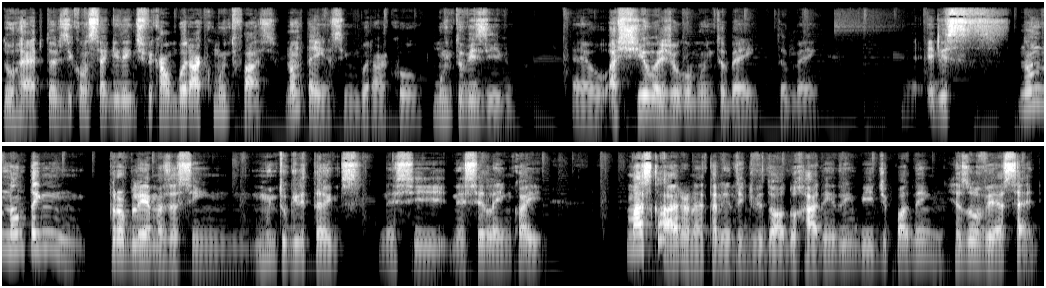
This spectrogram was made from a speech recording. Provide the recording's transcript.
do Raptors e consegue identificar um buraco muito fácil. Não tem assim um buraco muito visível. É, o, a Shiva jogou muito bem também. É, eles não, não tem problemas assim muito gritantes nesse, nesse elenco aí. Mas claro, né, talento individual do Harden e do Embiid podem resolver a série.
